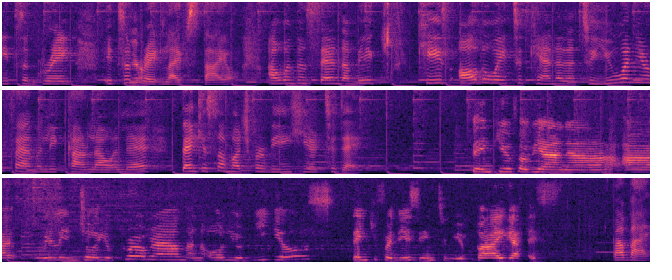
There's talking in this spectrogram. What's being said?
it's a great it's a yeah. great lifestyle i want to send a big kiss all the way to canada to you and your family carla oller thank you so much for being here today thank you fabiana i really enjoy your program and all your videos Thank you for this interview. Bye, guys. Bye-bye.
